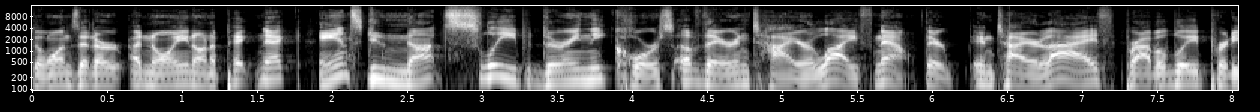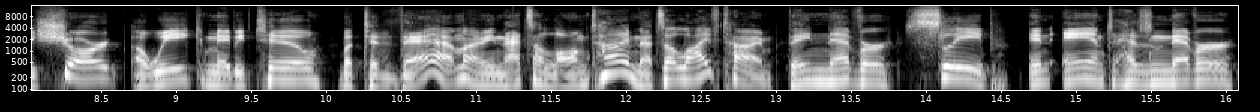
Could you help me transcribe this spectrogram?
the ones that are annoying on a picnic. Ants do not sleep during the course of their entire life. Now, their entire life, probably pretty short, a week, maybe two. But to them, I mean, that's a long time. That's a lifetime. They never sleep. An ant has never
